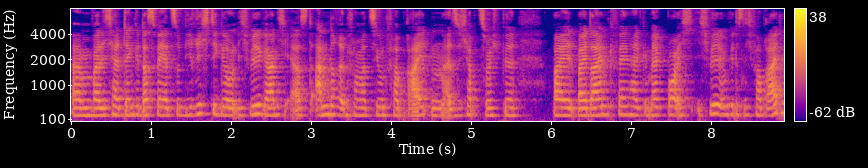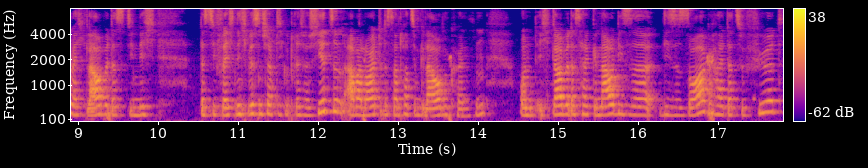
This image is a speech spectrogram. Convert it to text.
ähm, weil ich halt denke, das wäre jetzt so die richtige und ich will gar nicht erst andere Informationen verbreiten. Also ich habe zum Beispiel bei, bei deinen Quellen halt gemerkt, boah, ich, ich will irgendwie das nicht verbreiten, weil ich glaube, dass die nicht, dass die vielleicht nicht wissenschaftlich gut recherchiert sind, aber Leute das dann trotzdem glauben könnten. Und ich glaube, dass halt genau diese, diese Sorge halt dazu führt,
